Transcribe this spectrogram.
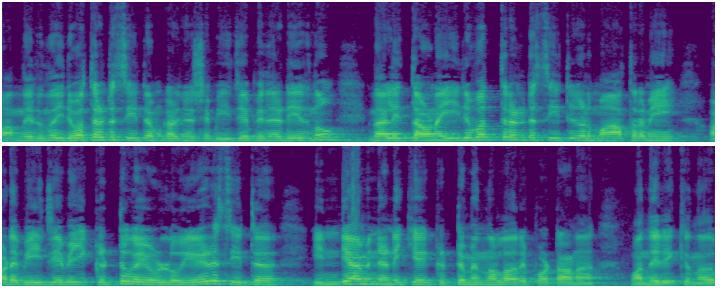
വന്നിരുന്നത്. ഇരുപത്തെട്ട് സീറ്റും കഴിഞ്ഞ വർഷം ബി ജെ പി നേടിയിരുന്നു. എന്നാൽ ഇത്തവണ ഇരുപത്തിരണ്ട് സീറ്റുകൾ മാത്രമേ അവിടെ ബി ജെ പി കിട്ടുകയുള്ളൂ. ഏഴ് സീറ്റ് ഇന്ത്യ മുന്നണിക്ക് കിട്ടുമെന്നുള്ള റിപ്പോർട്ടാണ് വന്നിരിക്കുന്നത്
